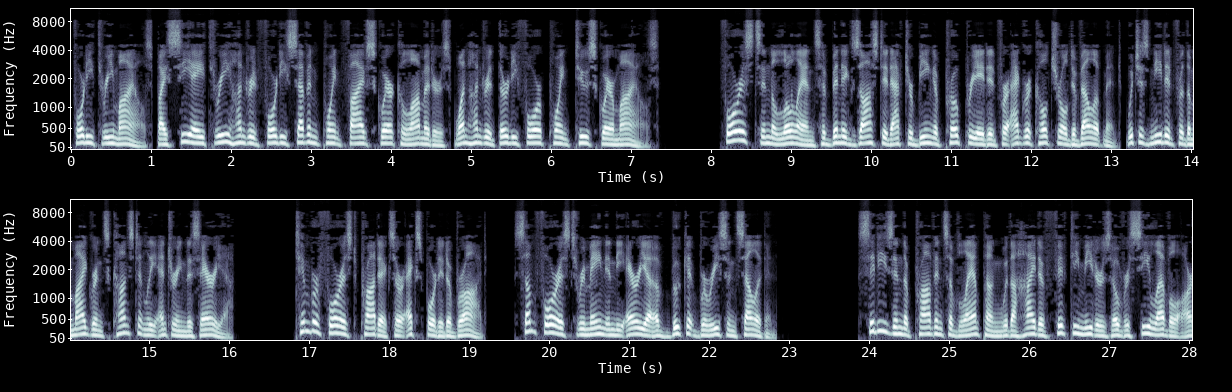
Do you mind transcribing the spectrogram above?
43 miles by ca 347.5 square kilometers 134.2 square miles. Forests in the lowlands have been exhausted after being appropriated for agricultural development, which is needed for the migrants constantly entering this area. Timber forest products are exported abroad. Some forests remain in the area of Bukit Barisan Selatan. Cities in the province of Lampung with a height of 50 meters over sea level are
